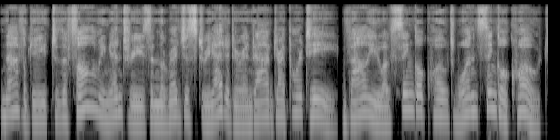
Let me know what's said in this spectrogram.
Navigate to the following entries in the registry editor and add reportee. Value of single quote 1 single quote.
